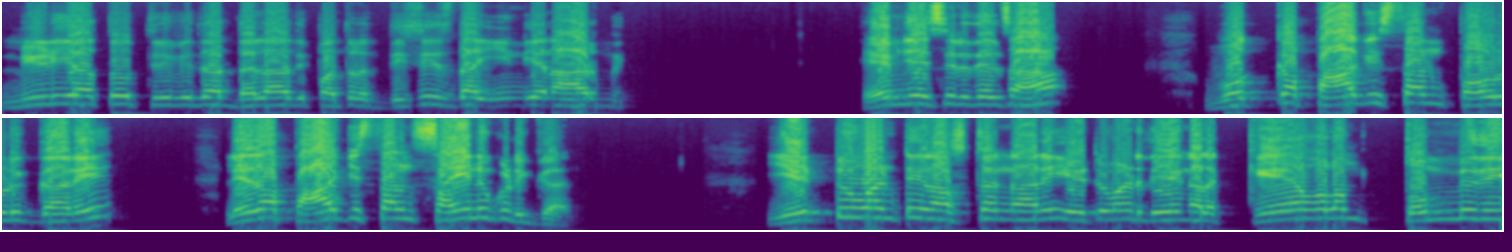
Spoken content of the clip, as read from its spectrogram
మీడియాతో త్రివిధ దళాధిపతులు this is the Indian army ఏం చేసిరు తెలుసా? ఒక్క పాకిస్తాన్ పౌరుడికి కానీ లేదా పాకిస్తాన్ సైనికుడికి కానీ ఎటువంటి నష్టం కానీ ఎటువంటిది ఏం కాదు కేవలం తొమ్మిది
